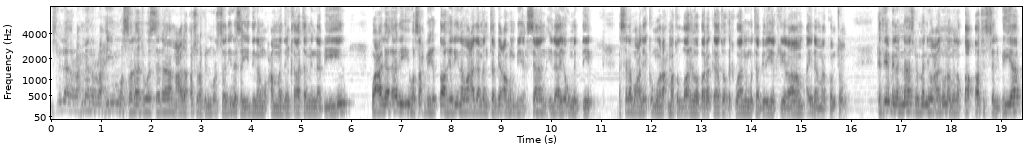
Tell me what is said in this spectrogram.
بسم الله الرحمن الرحيم والصلاة والسلام على أشرف المرسلين سيدنا محمد خاتم النبيين وعلى آله وصحبه الطاهرين وعلى من تبعهم بإحسان إلى يوم الدين السلام عليكم ورحمة الله وبركاته إخواني متابعي الكرام أينما كنتم كثير من الناس ممن يعانون من الطاقات السلبية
